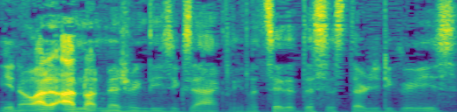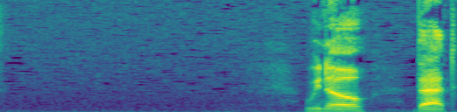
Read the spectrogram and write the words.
you know, I, I'm not measuring these exactly. Let's say that this is 30 degrees. We know that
